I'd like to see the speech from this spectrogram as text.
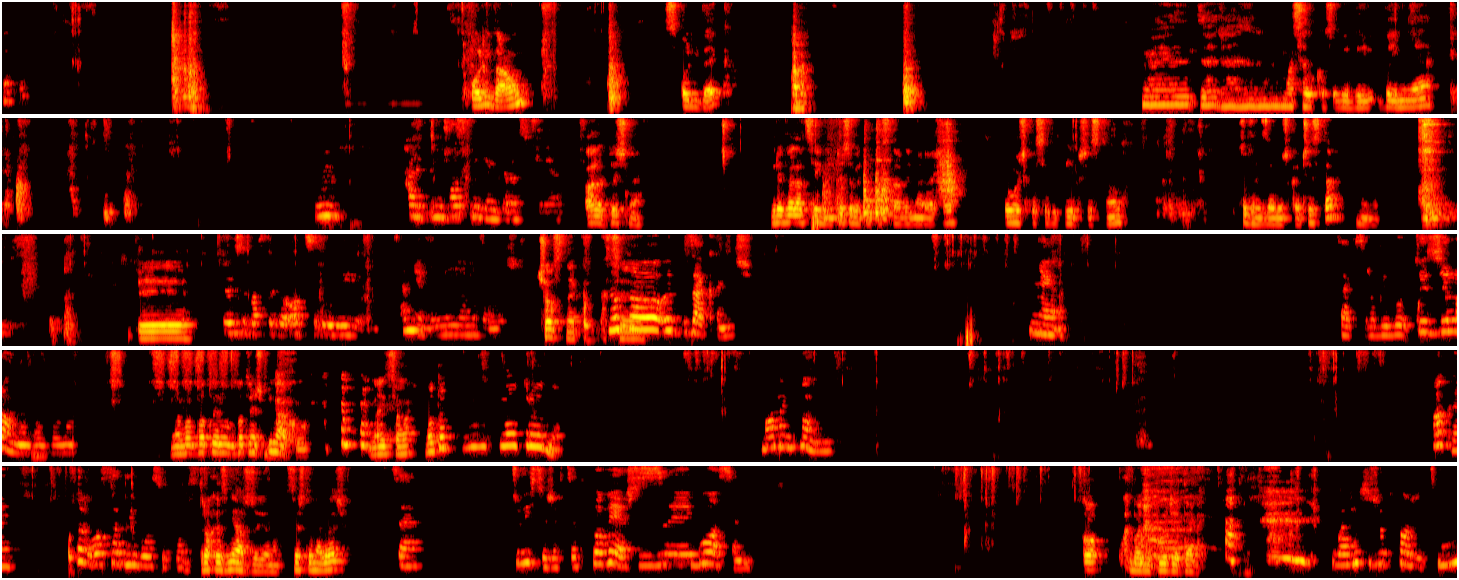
Okej. Oliwą. Z oliwek. Masełko sobie wyj- wyjmę. Mm. Ale tym czosnkiem teraz czuję. Ale pyszne. Rewelacyjne. Tu sobie to postawię na razie. Łyżkę sobie pieprzę stąd. Co to jest za łyżka? Czysta? Nie wiem. Yy, To jest chyba z tego octu. A nie, bo nie namowałeś. czosnek chcę... No to y, zakręć. Nie. Tak zrobię, bo to jest zielone w ogóle. No bo po tym, po tym szpinaku. No i co? No to no trudno. Moment, moment. Okej. To ostatnie było super. Trochę zmiażdżę ją. Chcesz to nagrać? Chcę. Oczywiście, że chcę, tylko wiesz, z głosem. O, chyba nie pójdzie tak. Chyba musisz otworzyć, nie?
